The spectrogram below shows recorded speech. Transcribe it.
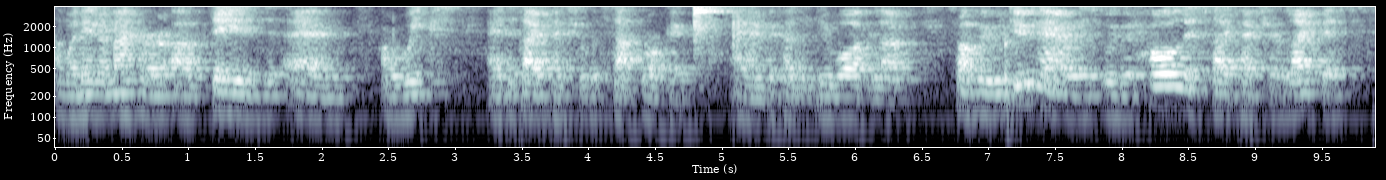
and within a matter of days um, or weeks, uh, the diplexer would stop working um, because it will be waterlogged. So what we would do now is we would hold this diplexer like this,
